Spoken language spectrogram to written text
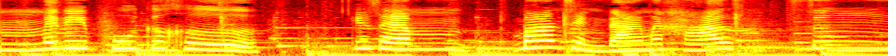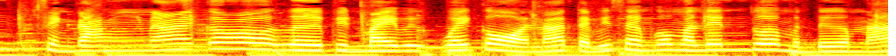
มไม่ได้พูดก็คือ พี่แซมบ้านเสียงดังนะคะ ซึ่งเสียงดังนะ ก็เลยปิดไมค์ไว้ก่อนนะ แต่พี่แซมก็มาเล่นด้วยเหมือนเดิมนะ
